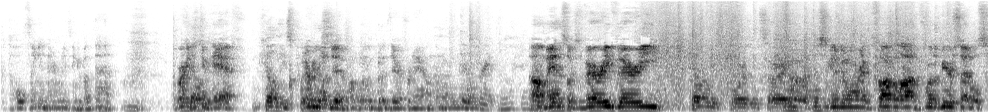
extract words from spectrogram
Put the whole thing in there. What do you think about that? Mm. Or I can just do half. I'm killing these Whatever you want pours. to do. I'm going to put it there for now. Oh, Go no. for it. Oh man, this looks very, very. Killing these pours. I'm sorry. Oh, this is going to be one we're going to talk a lot before the beer settles.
